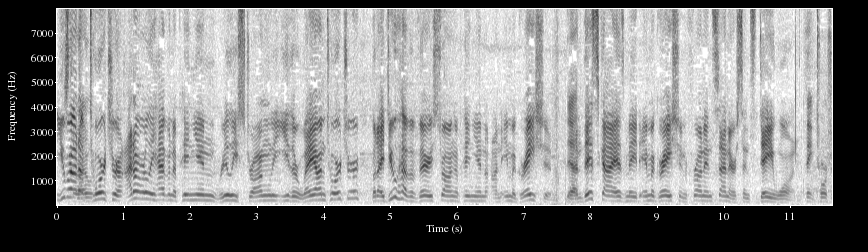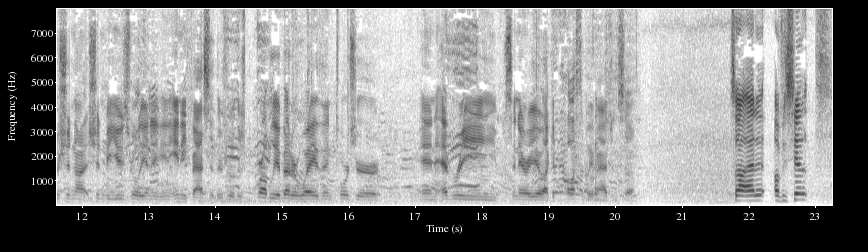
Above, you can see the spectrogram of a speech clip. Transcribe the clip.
you brought up torture. I don't really have an opinion really strongly either way on torture, but I do have a very strong opinion on immigration. Yeah. And this guy has made immigration front and center since day one. I think torture should not shouldn't be used really in any, in any facet. There's there's probably a better way than torture in every scenario I could possibly imagine. So Så er det officielt,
